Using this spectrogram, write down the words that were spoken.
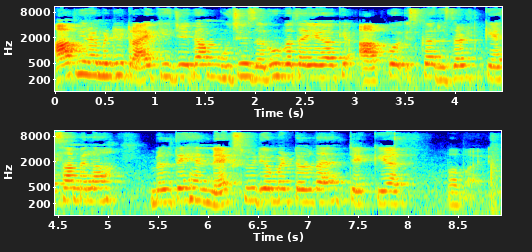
आप ये रेमेडी ट्राई कीजिएगा। मुझे ज़रूर बताइएगा कि आपको इसका रिज़ल्ट कैसा मिला। मिलते हैं नेक्स्ट वीडियो में। Till then take care bye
